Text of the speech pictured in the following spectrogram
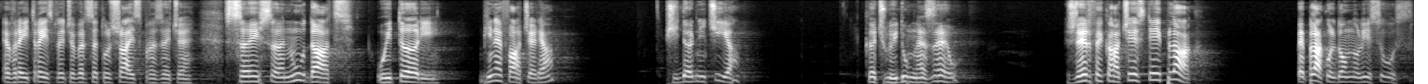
Evrei 13, versetul 16, să să nu dați uitării binefacerea și dărnicia, căci lui Dumnezeu jerfe ca acestea îi plac. Pe placul Domnului Isus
